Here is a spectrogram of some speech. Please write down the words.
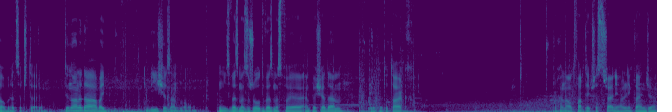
Dobre C4. Ty no ale dawaj, bij się ze mną. Nic, wezmę zrzut, wezmę swoje MP7. Zróbmy to tak. Trochę na otwartej przestrzeni, ale niech będzie.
